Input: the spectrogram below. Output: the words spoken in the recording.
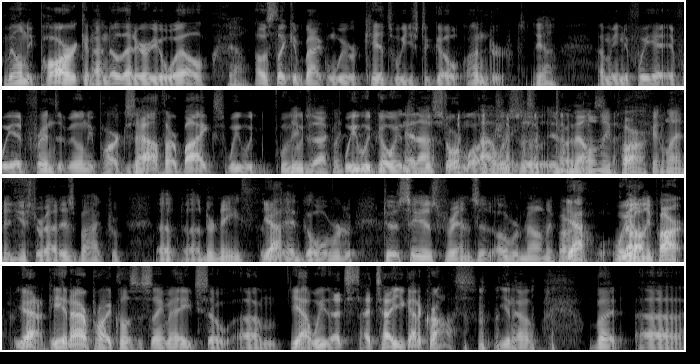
Milne Park, and I know that area well. yeah, I was thinking back when we were kids, we used to go under. yeah. I mean, if we had if we had friends at Milne Park South, our bikes, we would we would Exactly. we would go into And the I, stormwater. I was uh, in Melanie Park, and Landon used to ride his bike from uh, underneath, Yeah. and go over to, to see his friends at, over in Melanie Park. Yeah, we Melanie all- Park. Yeah, he and I are probably close to the same age. So, um, yeah, we that's that's how you got across, you know. but uh,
